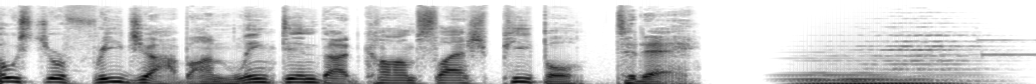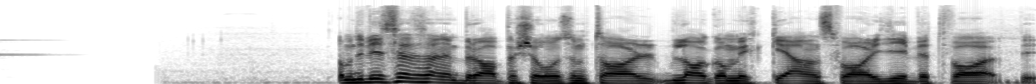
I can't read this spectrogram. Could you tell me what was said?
Post your free job on linkedin.com/people slash people today. Om det visar sig att han är en bra person som tar lagom mycket ansvar givet vad eh,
